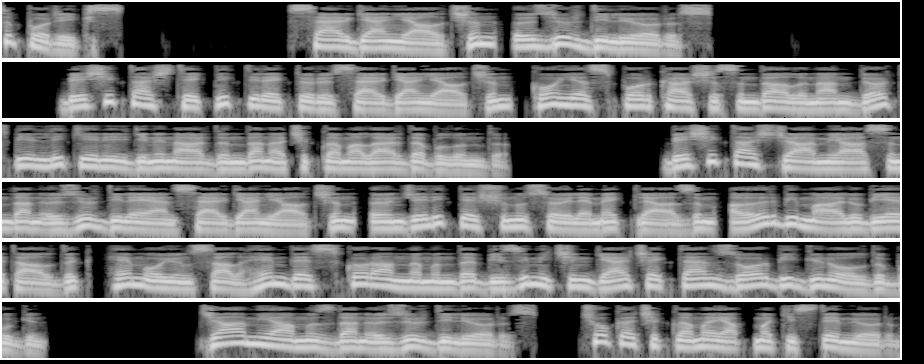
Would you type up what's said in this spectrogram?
SporX. Sergen Yalçın, özür diliyoruz. Beşiktaş Teknik Direktörü Sergen Yalçın, Konya Spor karşısında alınan 4-1'lik yenilginin ardından açıklamalarda bulundu. Beşiktaş camiasından özür dileyen Sergen Yalçın, öncelikle şunu söylemek lazım, ağır bir mağlubiyet aldık, hem oyunsal hem de skor anlamında bizim için gerçekten zor bir gün oldu bugün. Camiamızdan özür diliyoruz. Çok açıklama yapmak istemiyorum.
